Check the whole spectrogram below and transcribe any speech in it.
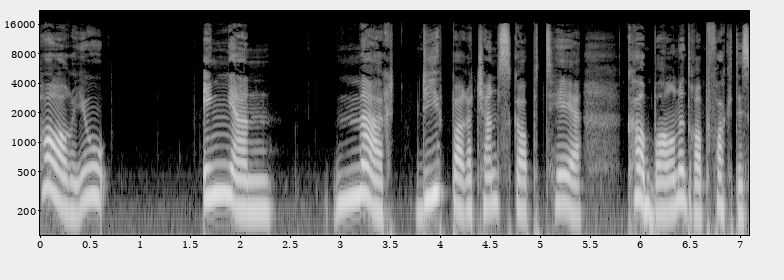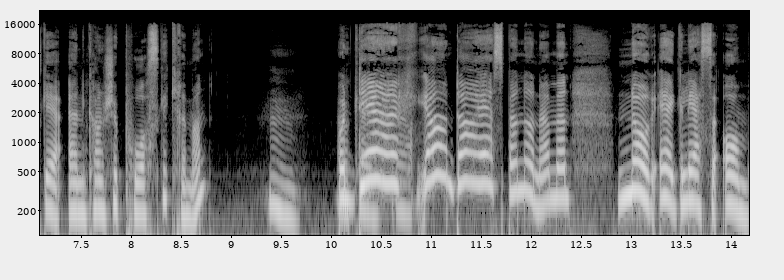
har jo ingen mer dypere kjennskap til hva barnedrap faktisk er, enn kanskje påskekrimmen. Mm. Og okay, det, ja. det er spennende. Men når jeg leser om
